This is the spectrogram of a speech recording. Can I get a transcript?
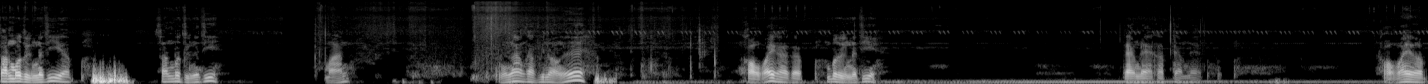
สั้นมาถึงนาทีครับ สั้นมาถึงนาทีหมานโอ้งามครับพี่น้องเอ้ยของไว้ครับครับมาถึงนาทีแต้มแรกครับแต้มแรกของไว้ครับ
